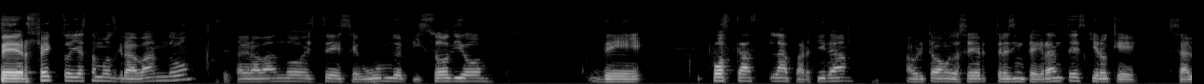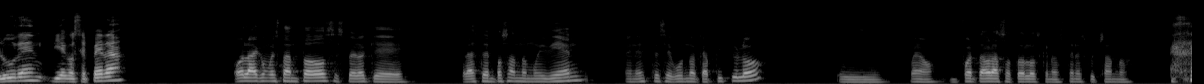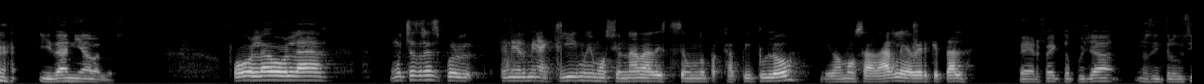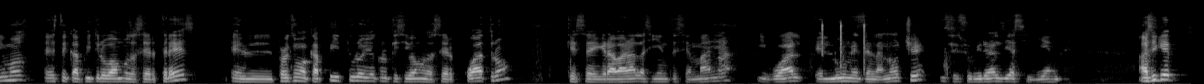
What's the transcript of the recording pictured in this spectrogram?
Perfecto, ya estamos grabando. Se está grabando este segundo episodio de podcast La Partida. Ahorita vamos a hacer tres integrantes. Quiero que saluden. Diego Cepeda. Hola, ¿cómo están todos? Espero que, que la estén pasando muy bien en este segundo capítulo. Y bueno, un fuerte abrazo a todos los que nos estén escuchando. y Dani Ábalos. Hola, hola. Muchas gracias por tenerme aquí, muy emocionada de este segundo capítulo y vamos a darle a ver qué tal. Perfecto, pues ya nos introducimos. Este capítulo vamos a hacer tres. El próximo capítulo yo creo que sí vamos a hacer cuatro, que se grabará la siguiente semana, igual el lunes de la noche y se subirá el día siguiente. Así que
